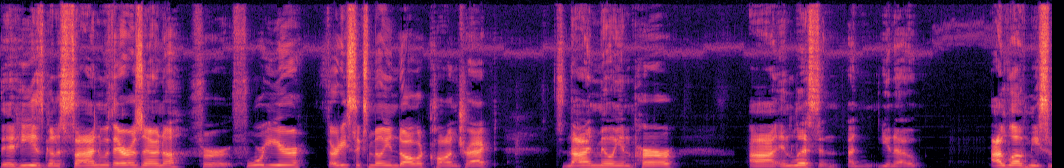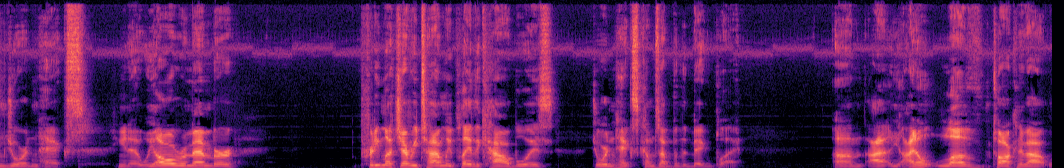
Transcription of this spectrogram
that he is going to sign with Arizona for four year, thirty six million dollar contract. It's nine million per. Uh, and listen, uh, you know, I love me some Jordan Hicks. You know, we all remember pretty much every time we play the Cowboys, Jordan Hicks comes up with a big play. Um, I I don't love talking about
